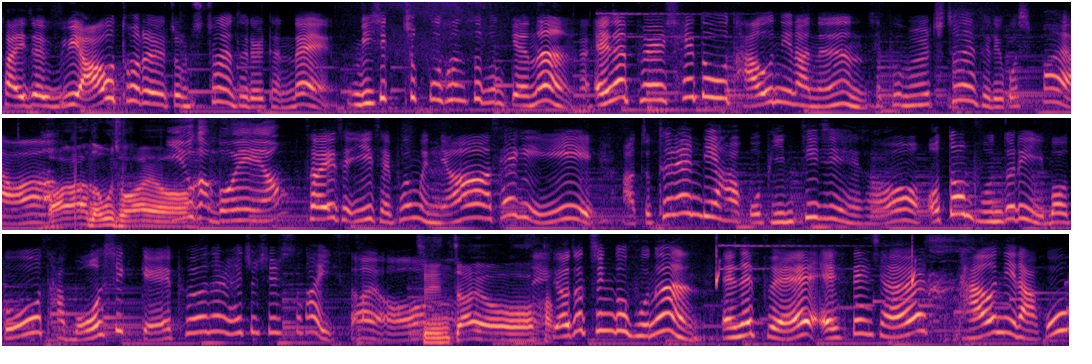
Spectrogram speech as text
자 이제 위 아우터를 좀 추천해 드릴 텐데 미식 축구 선수분께는 NFL shadow 다운이라는 제품을 추천해 드리고 싶어요. 아 너무 좋아요. 뭐예요? 저희 제- 이 제품은요 색이 아주 트렌디하고 빈티지해서 어떤 분들이 입어도 다 멋있게 표현을 해주실 수가 있어요. 진짜요. 네, 여자친구분은 NFL essential 다운이라고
